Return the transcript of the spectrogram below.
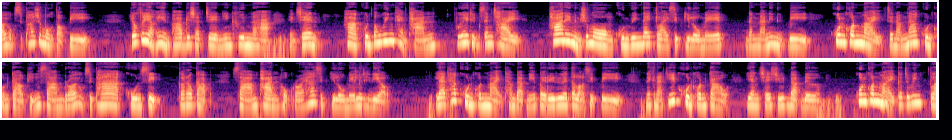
365 ชั่วโมงต่อปี ยกตัวอย่างให้เห็นภาพได้ชัดเจนยิ่งขึ้นนะคะ อย่างเช่น หากคุณต้องวิ่งแข่งขัน เพื่อให้ถึงเส้นชัย ถ้าใน 1 ชั่วโมง คุณวิ่งได้ไกล 10 กิโลเมตร ดังนั้นใน 1 ปี คุณคนใหม่จะนำหน้าคุณคนเก่าถึง 365 คูณ 10 ก็เท่ากับ 3,650 กิโลเมตรเลยทีเดียว และถ้าคุณคนใหม่ทำแบบนี้ไปเรื่อยๆ ตลอด 10 ปี ในขณะที่คุณคนเก่ายังใช้ชีวิตแบบเดิม คุณคนใหม่ก็จะวิ่งไกล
